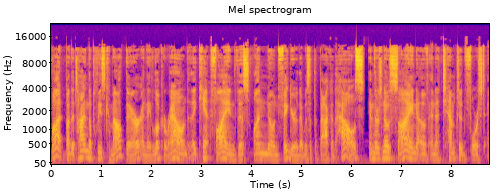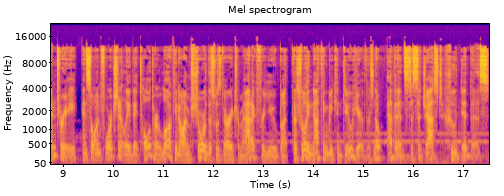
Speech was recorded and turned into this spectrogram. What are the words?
But by the time the police come out there and they look around, they can't find this unknown figure that was at the back of the house. And there's no sign of an attempted forced entry. And so, unfortunately, they told her, look, you know, I'm sure this was very traumatic for you, but there's really nothing we can do here. There's no evidence to suggest who did this.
